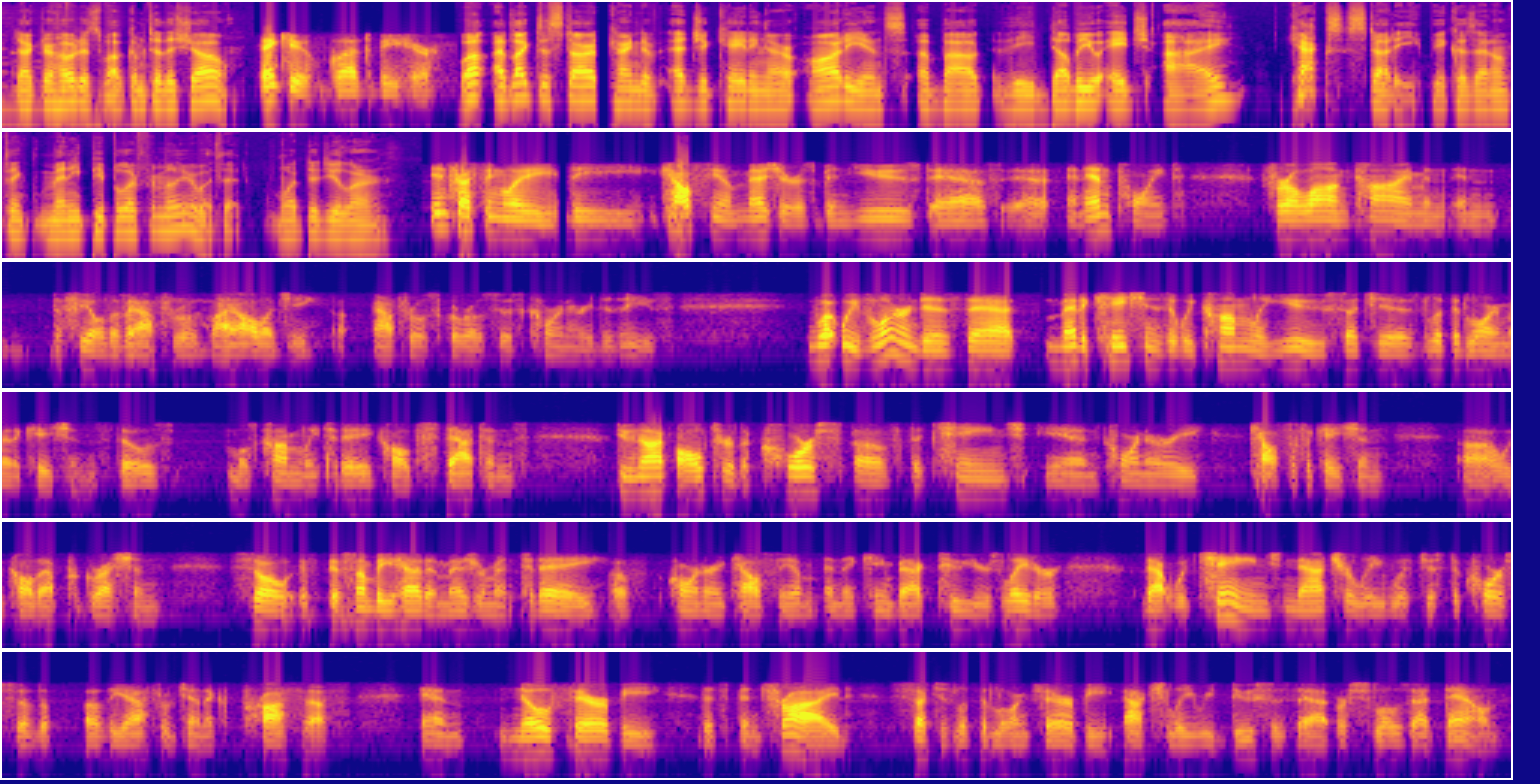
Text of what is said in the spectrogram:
Dr. Hodis, welcome to the show. Thank you. Glad to be here. Well, I'd like to start kind of educating our audience about the WHI CACS study because I don't think many people are familiar with it. What did you learn? Interestingly, the calcium measure has been used as a, an endpoint for a long time in, in the field of atherobiology, atherosclerosis, coronary disease. What we've learned is that medications that we commonly use, such as lipid lowering medications, those most commonly today called statins, do not alter the course of the change in coronary calcification. Uh, we call that progression. So if, if somebody had a measurement today of coronary calcium and they came back two years later, that would change naturally with just the course of the of the atherogenic process. And no therapy that's been tried, such as lipid lowering therapy, actually reduces that or slows that down.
